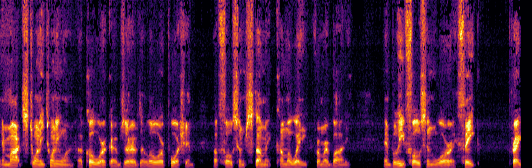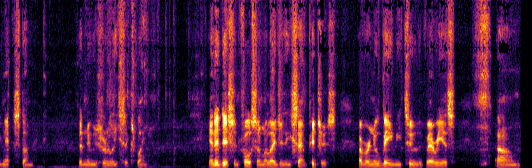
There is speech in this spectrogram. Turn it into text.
In March 2021, a co-worker observed a lower portion of Folsom's stomach come away from her body and believed Folsom wore a fake pregnant stomach, the news release explained. In addition, Folsom allegedly sent pictures of her new baby to the various um,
